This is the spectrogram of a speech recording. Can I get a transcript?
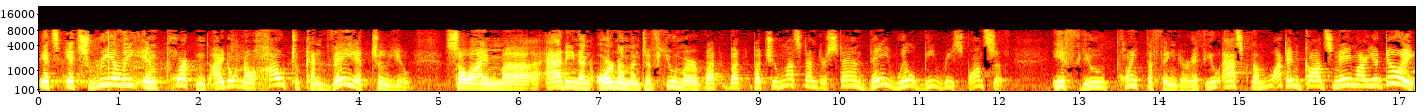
It's, it's really important. I don't know how to convey it to you. So I'm uh, adding an ornament of humor, but, but, but you must understand they will be responsive if you point the finger, if you ask them, What in God's name are you doing?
